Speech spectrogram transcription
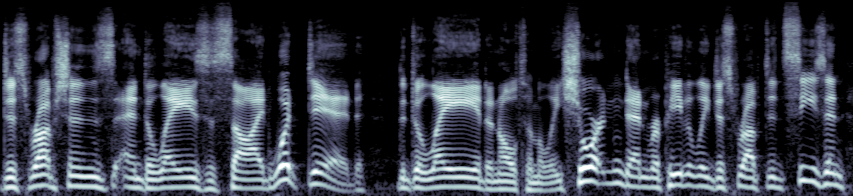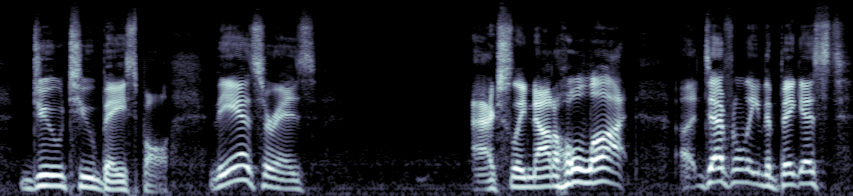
disruptions and delays aside, what did the delayed and ultimately shortened and repeatedly disrupted season do to baseball? The answer is actually not a whole lot. Uh, definitely the biggest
